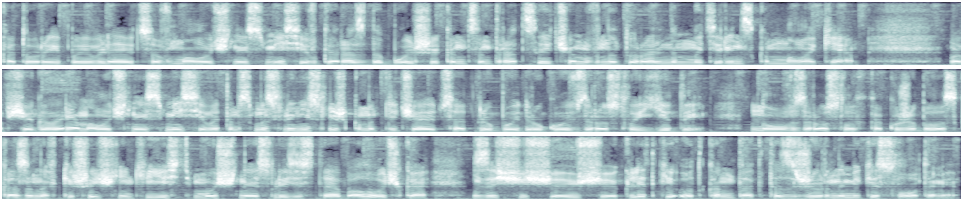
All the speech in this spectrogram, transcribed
которые появляются в молочной смеси в гораздо большей концентрации, чем в натуральном материнском молоке. Вообще говоря, молочные смеси в этом смысле не слишком отличаются от любой другой взрослой еды. Но у взрослых, как уже было сказано, в кишечнике есть мощная слизистая оболочка, защищающая клетки от контакта с жирными кислотами.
